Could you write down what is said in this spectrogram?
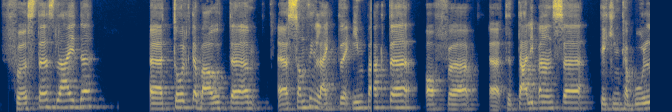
first slide talked about um, something like the impact of the Taliban's taking Kabul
